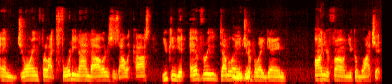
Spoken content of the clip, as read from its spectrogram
and join for like forty nine dollars is all it costs, you can get every double A and Mhm. triple A game on your phone. You can watch it.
